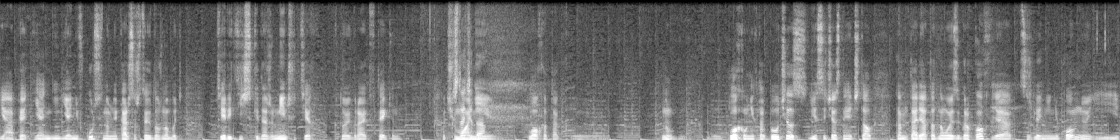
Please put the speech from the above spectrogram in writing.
я опять, я не, я не в курсе, но мне кажется, что их должно быть теоретически даже меньше тех, кто играет в Tekken. Почему Кстати, да. они плохо так, э, ну, плохо у них так получилось. Если честно, я читал комментарии от одного из игроков, я, к сожалению, не помню, и,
